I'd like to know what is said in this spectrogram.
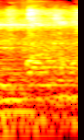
Bye.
